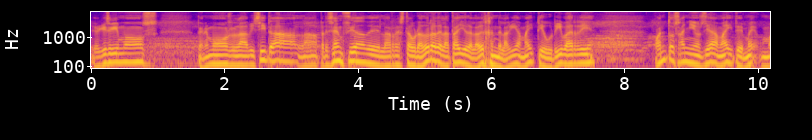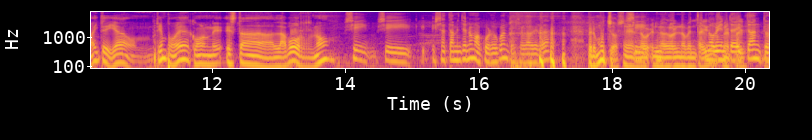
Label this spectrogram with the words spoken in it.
Y aquí seguimos, tenemos la visita, la presencia de la restauradora de la talla de la Virgen de la Guía, Maite Uribarri. ¿Cuántos años ya, Maite? Ma- Maite, ya un tiempo, ¿eh? Con esta labor, ¿no? Sí, sí, exactamente no me acuerdo cuántos, la verdad. Pero muchos. El, Sí. no- en el 92. me Noventa y parece. tantos,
